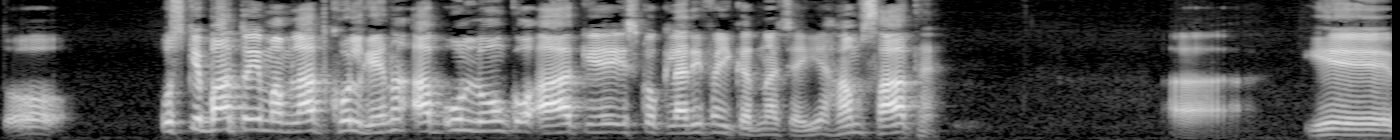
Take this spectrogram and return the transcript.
تو اس کے بعد تو یہ معاملات کھل گئے نا، اب ان لوگوں کو آ کے اس کو کلیریفائی کرنا چاہیے، ہم ساتھ ہیں۔ یہ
